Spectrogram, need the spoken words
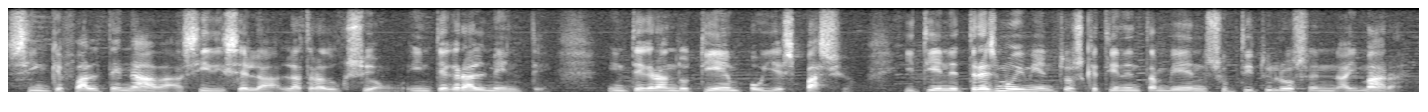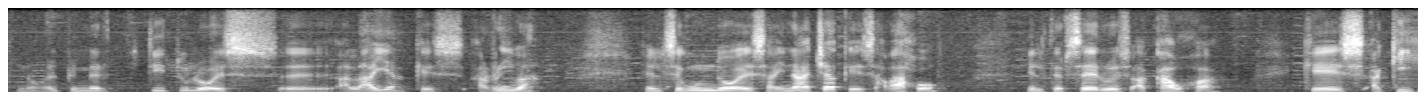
sin que falte nada, así dice la, traducción, integralmente integrando tiempo y espacio. Y tiene tres movimientos que tienen también subtítulos en Aymara. El primer título es eh, Alaya, que es arriba. El segundo es Ainacha, que es abajo. El tercero es Acauja, que es aquí,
